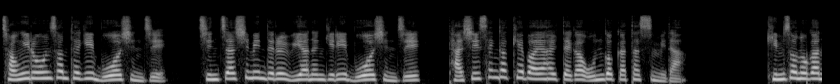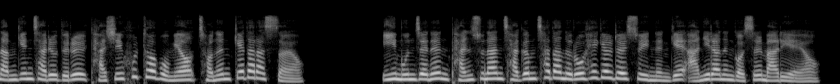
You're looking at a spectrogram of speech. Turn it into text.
정의로운 선택이 무엇인지, 진짜 시민들을 위하는 길이 무엇인지 다시 생각해봐야 할 때가 온 것 같았습니다. 김선호가 남긴 자료들을 다시 훑어보며 저는 깨달았어요. 이 문제는 단순한 자금 차단으로 해결될 수 있는 게 아니라는 것을 말이에요.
